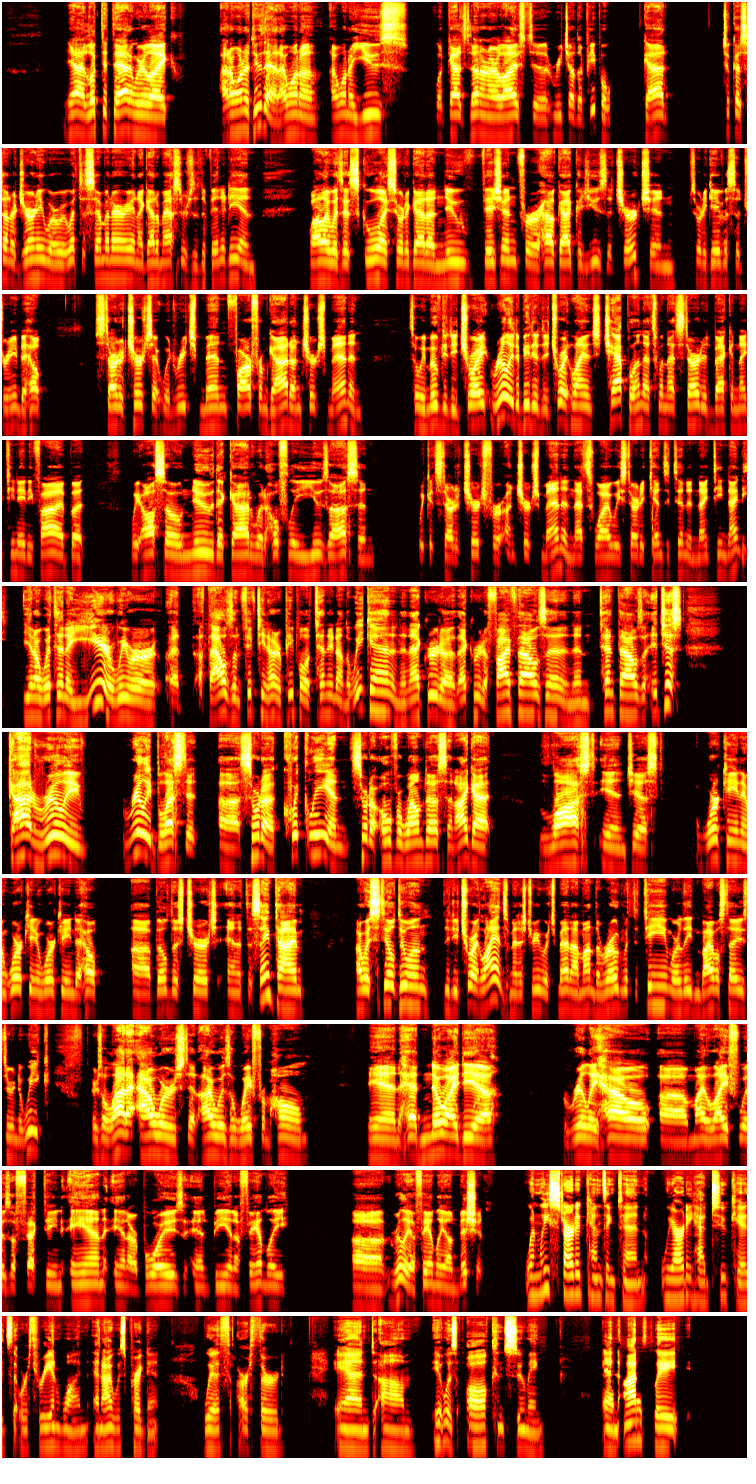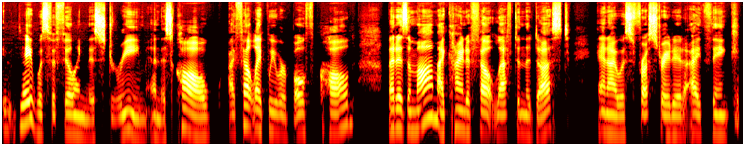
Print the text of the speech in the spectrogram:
yeah, I looked at that and we were like, I don't want to do that. I want to I want to use what God's done in our lives to reach other people. God took us on a journey where we went to seminary and I got a master's of divinity. And while I was at school, I sort of got a new vision for how God could use the church and sort of gave us a dream to help start a church that would reach men far from God, unchurched men. And so we moved to Detroit, really to be the Detroit Lions chaplain. That's when that started back in 1985. But we also knew that God would hopefully use us and we could start a church for unchurched men, and that's why we started Kensington in 1990. You know, within a year, we were at a thousand, fifteen hundred people attending on the weekend, and then that grew to that grew to five thousand, and then ten thousand. It just God really, really blessed it, uh, sort of quickly, and sort of overwhelmed us, and I got lost in just working and working and working to help uh, build this church, and at the same time I was still doing the Detroit Lions ministry, which meant I'm on the road with the team. We're leading Bible studies during the week. There's a lot of hours that I was away from home and had no idea really how uh, my life was affecting Ann and our boys and being a family, uh, really a family on mission. When we started Kensington, we already had two kids that were three and one, and I was pregnant with our third and um, it was all consuming. And honestly, Dave was fulfilling this dream and this call. I felt like we were both called, but as a mom, I kind of felt left in the dust and I was frustrated. I think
